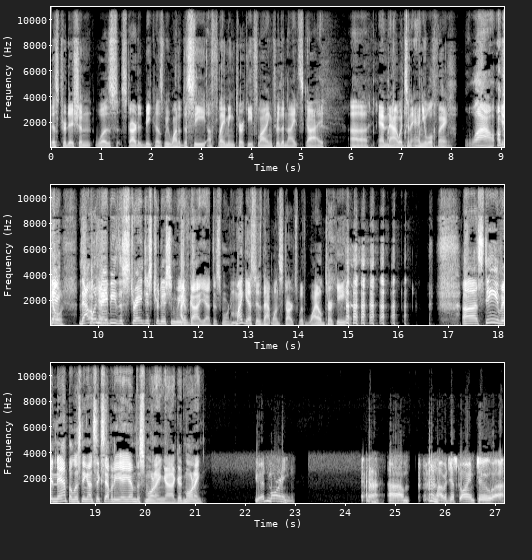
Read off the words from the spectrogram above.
This tradition was started because we wanted to see a flaming turkey flying through the night sky, uh, and now it's an annual thing. wow. You Okay. know, that one okay. may be the strangest tradition we have got yet this morning. My guess is that one starts with wild turkey. Uh, Steve in Nampa listening on 670 AM this morning. Uh, good morning. Good morning. um, I was just going to uh,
